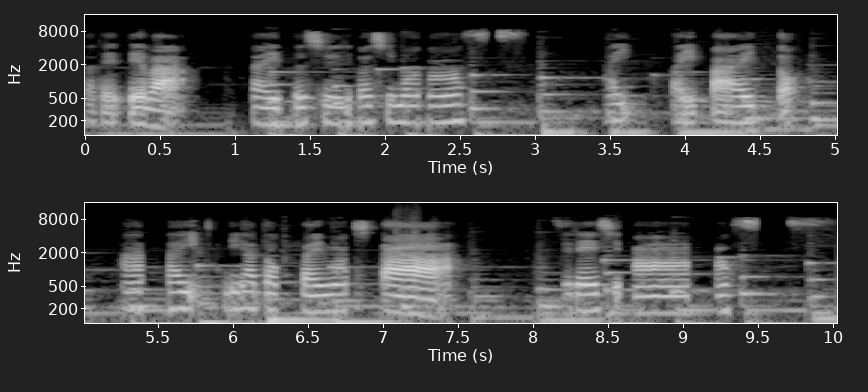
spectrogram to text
それでは、ライブ終了します。はい、バイバイと。はい、ありがとうございました。失礼します。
